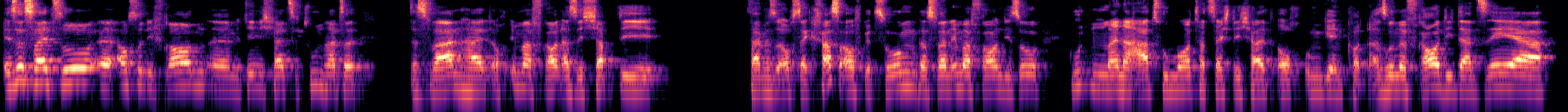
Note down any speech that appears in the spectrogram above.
Ist es halt so, äh, auch so die Frauen, äh, mit denen ich halt zu tun hatte, das waren halt auch immer Frauen, also ich habe die teilweise auch sehr krass aufgezogen. Das waren immer Frauen, die so gut in meiner Art Humor tatsächlich halt auch umgehen konnten. Also eine Frau, die da sehr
